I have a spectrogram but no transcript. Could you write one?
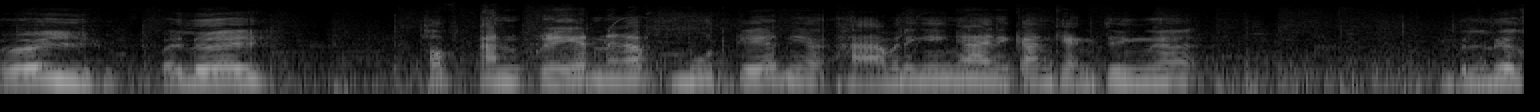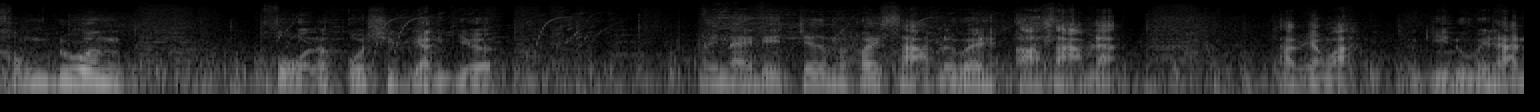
เฮ้ย ไปเลยท็อปกันเกรดนะครับบูทเกรดเนี่ย หาไม่ได้ง่าย ๆ ในการแข่งจริงนะฮะมันเป็นเรื่องของดวงโหแล้วโกชิปอย่างเยอะไม่ไหนเดเจอร์ไม่ค่อยสาบเลยเว้ยอ่าสาบแล้วถามยังวะ เมื่อกี้ดูไม่ทัน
